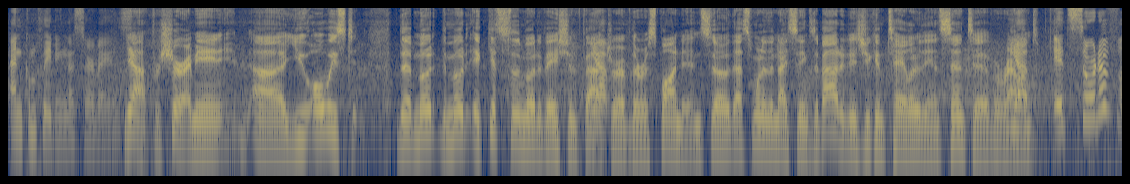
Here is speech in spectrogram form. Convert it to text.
and completing the surveys. yeah, for sure. I mean, uh, you always t- the mo- the mo- it gets to the motivation factor of the respondent, and so that's one of the nice things about it is you can tailor the incentive around. Yep. It's sort of,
